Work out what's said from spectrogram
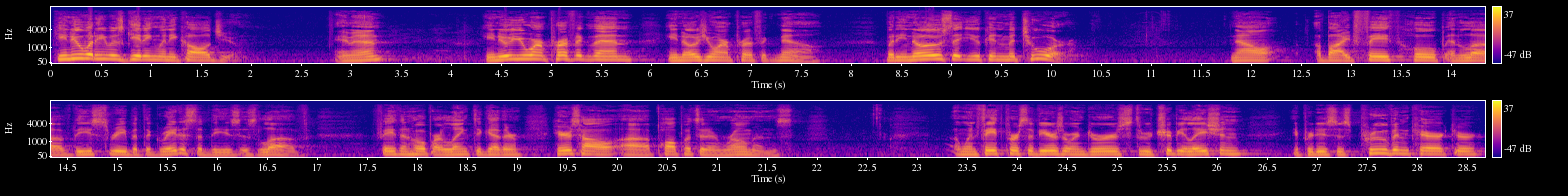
He knew what He was getting when He called you. Amen? He knew you weren't perfect then. He knows you aren't perfect now. But He knows that you can mature. Now, abide faith, hope, and love. These three, but the greatest of these is love. Faith and hope are linked together. Here's how uh, Paul puts it in Romans. When faith perseveres or endures through tribulation, it produces proven character.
